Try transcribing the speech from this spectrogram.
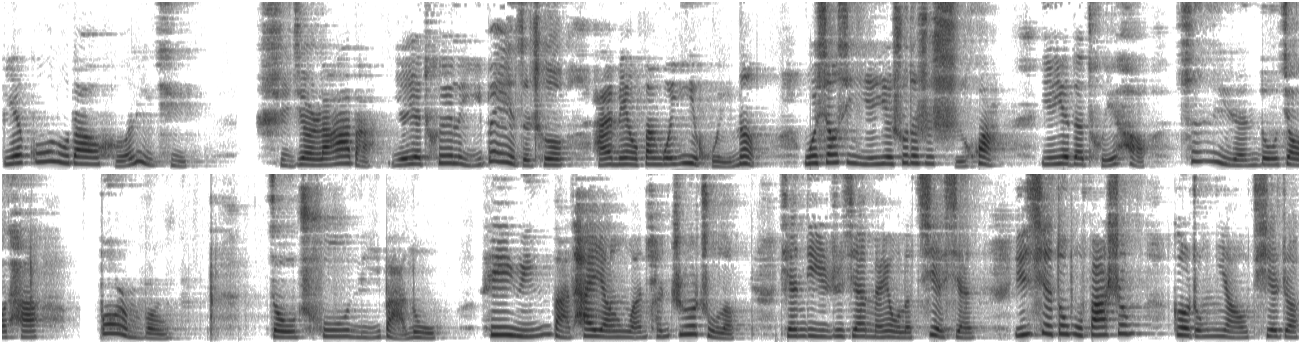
别咕噜到河里去。使劲拉吧！爷爷推了一辈子车，还没有翻过一回呢。我相信爷爷说的是实话。爷爷的腿好，村里人都叫他蹦蹦。走出篱笆路，黑云把太阳完全遮住了，天地之间没有了界限，一切都不发生。各种鸟贴着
